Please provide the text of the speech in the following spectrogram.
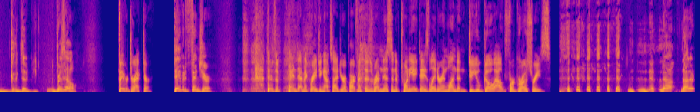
G- d- Brazil. Favorite director? David Fincher. There's a pandemic raging outside your apartment that's reminiscent of 28 days later in London. Do you go out for groceries? No, not at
